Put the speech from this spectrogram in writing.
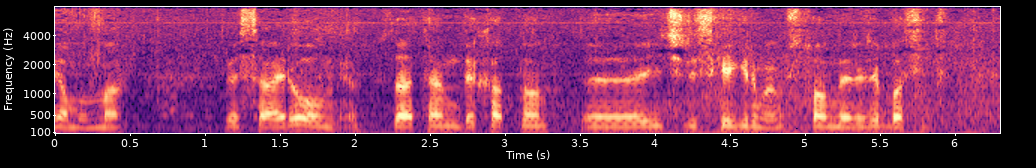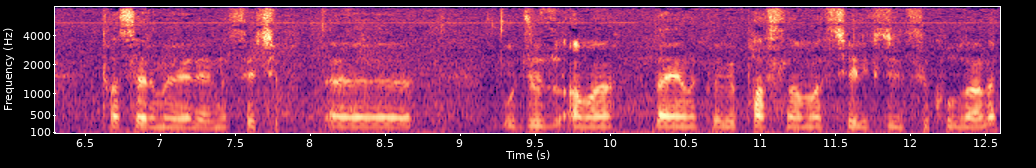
yamulma vesaire olmuyor. Zaten Decathlon e, hiç riske girmemiş. Son derece basit tasarım öğelerini seçip e, ucuz ama dayanıklı bir paslanmaz çelik cinsi kullanıp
